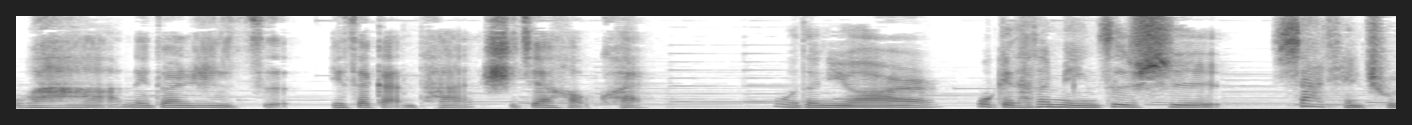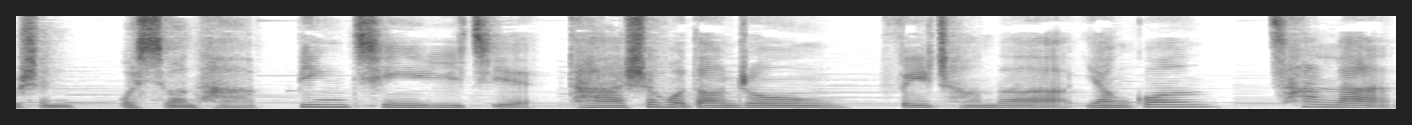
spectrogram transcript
哇，那段日子也在感叹时间好快。我的女儿，我给她的名字是夏天出生，我希望她冰清玉洁，她生活当中非常的阳光灿烂、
